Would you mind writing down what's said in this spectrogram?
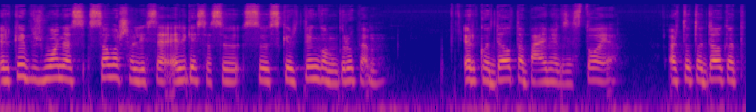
ir kaip žmonės savo šalyse elgėsi su, su skirtingom grupėm ir kodėl ta baimė egzistuoja. Ar tai todėl, kad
